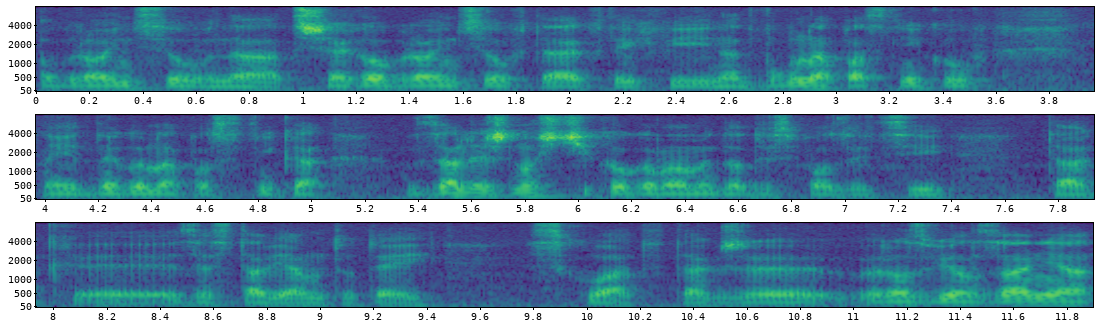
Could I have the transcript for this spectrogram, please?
obrońców, na trzech obrońców, tak w tej chwili na dwóch napastników, na jednego napastnika. W zależności kogo mamy do dyspozycji, tak yy, zestawiamy tutaj skład. Także rozwiązania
